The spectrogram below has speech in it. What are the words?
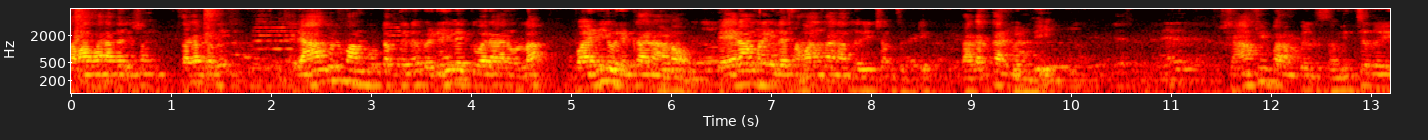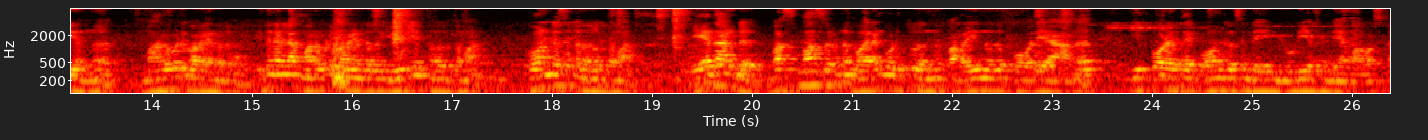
സമാധാന അന്തരീക്ഷം തകർത്തത്? രാഹുൽ മാങ്കൂട്ടത്തിന് വെളിയിലേക്ക് വരാനുള്ള വഴി ഒരുക്കാനാണോ പേരാമ്പ്രയിലെ സമാധാന അന്തരീക്ഷം സൃഷ്ടി തകർക്കാൻ വേണ്ടി ഷാഫി പറമ്പിൽ ശ്രമിച്ചത് എന്ന് മറുപടി പറയേണ്ടതുണ്ട്. ഇതിനെല്ലാം മറുപടി പറയേണ്ടത് യു ഡി എഫ് നേതൃത്വമാണ്. കോൺഗ്രസിന്റെ നേതൃത്വമാണ്. ഏതാണ്ട് ഭസ്മാസുറിന് വരം കൊടുത്തു എന്ന് പറയുന്നത് പോലെയാണ് ഇപ്പോഴത്തെ കോൺഗ്രസിന്റെയും യു ഡി എഫിന്റെയും അവസ്ഥ.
